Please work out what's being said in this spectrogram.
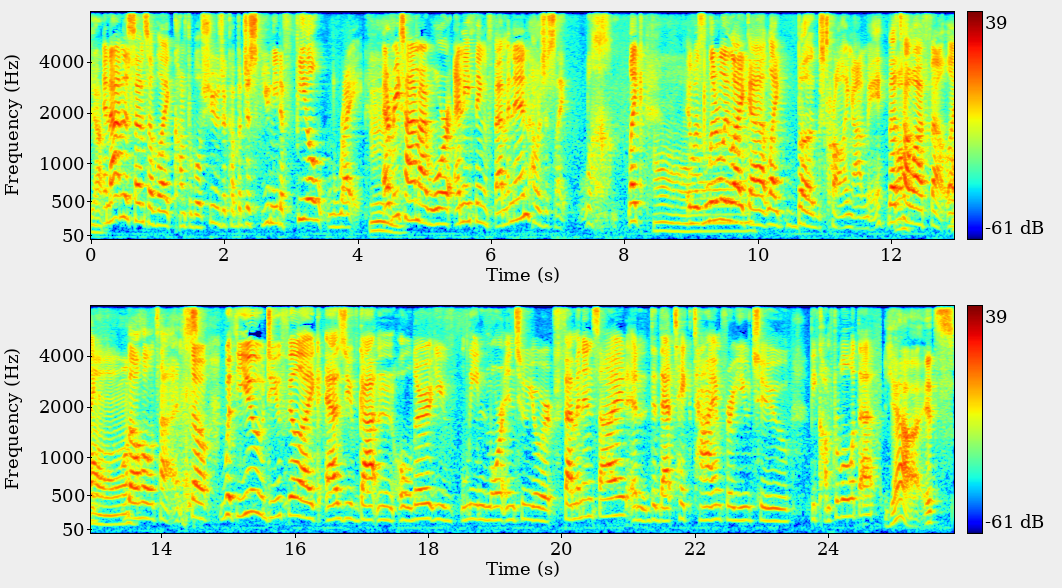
Yeah. And not in the sense of like comfortable shoes or, co- but just you need to feel right. Mm. Every time I wore anything feminine, I was just like, ugh. like it was literally like uh, like bugs crawling on me. That's how I felt like Aw. the whole time. So with you, do you feel like as you've gotten older, you've leaned more into your feminine side, and did that take time for you to be comfortable with that? Yeah, it's.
